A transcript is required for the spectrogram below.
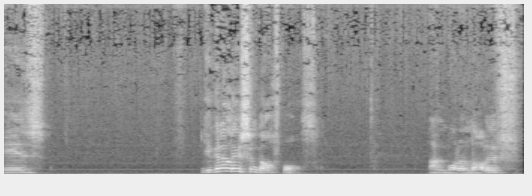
is you're going to lose some golf balls. And what a lot of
